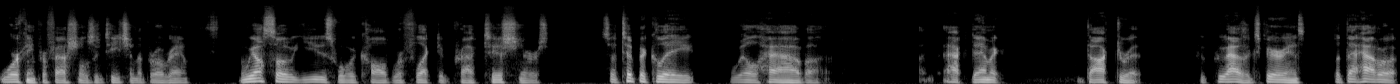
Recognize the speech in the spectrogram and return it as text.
working professionals who teach in the program. And we also use what we call reflective practitioners. So typically, we'll have a, an academic doctorate who, who has experience, but they have a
